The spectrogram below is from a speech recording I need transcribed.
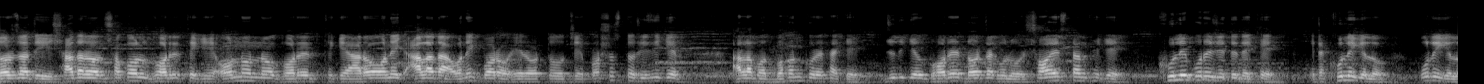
দরজাটি সাধারণ সকল ঘরের থেকে অন্য অন্য ঘরের থেকে আরও অনেক আলাদা, অনেক বড়, এর অর্থ হচ্ছে প্রশস্ত রিজিকের আলামত বহন করে থাকে। যদি কেউ ঘরের দরজাগুলো স্বস্থান থেকে খুলে পড়ে যেতে দেখে এটা খুলে গেল, পড়ে গেল।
